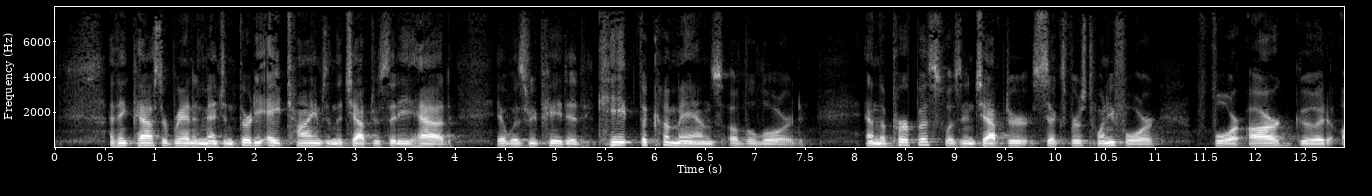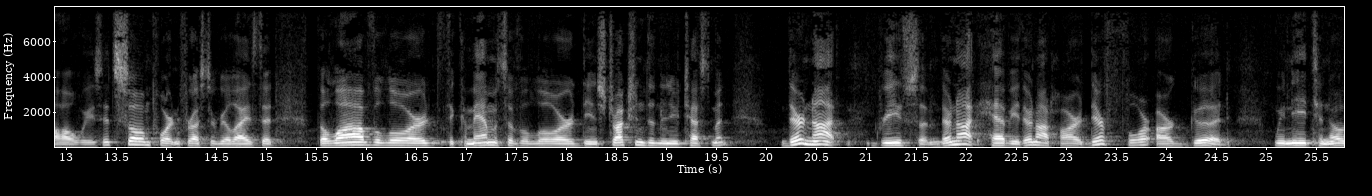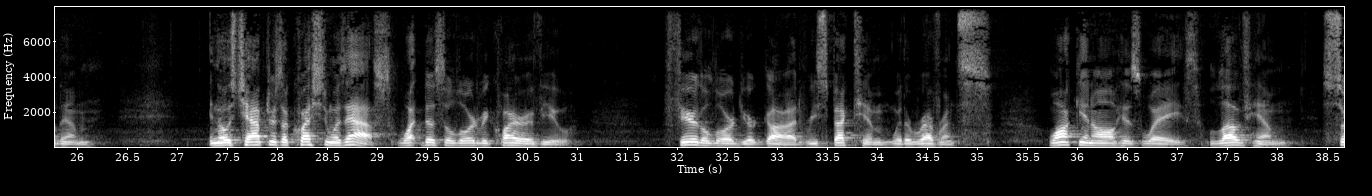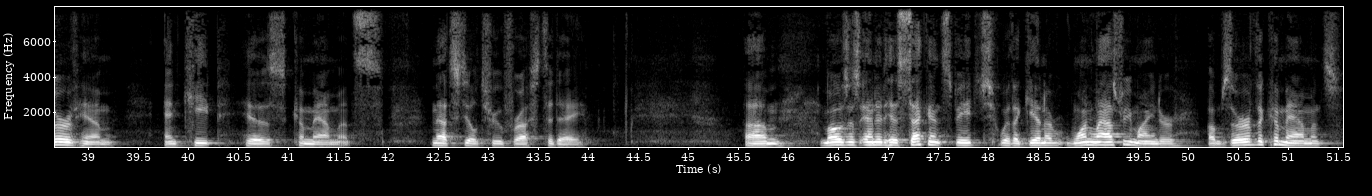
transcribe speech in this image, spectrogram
I think Pastor Brandon mentioned 38 times in the chapters that he had, it was repeated keep the commands of the Lord. And the purpose was in chapter 6, verse 24 for our good always. It's so important for us to realize that the law of the Lord, the commandments of the Lord, the instructions in the New Testament, they're not grievous, they're not heavy, they're not hard, they're for our good. We need to know them. In those chapters, a question was asked What does the Lord require of you? Fear the Lord your God, respect him with a reverence walk in all his ways, love him, serve him, and keep his commandments. And that's still true for us today. Um, Moses ended his second speech with again a, one last reminder observe the commandments,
